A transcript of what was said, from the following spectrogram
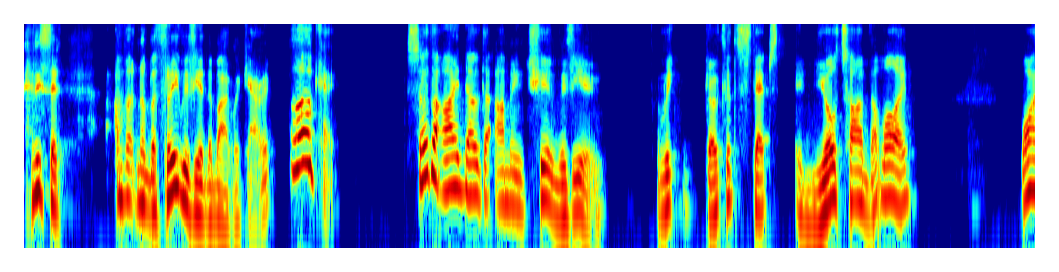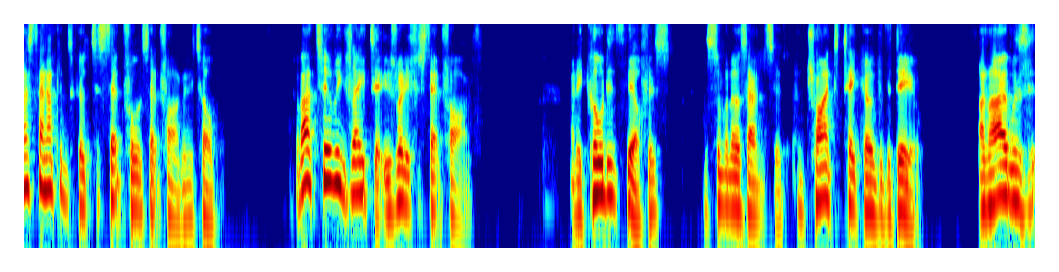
And he said, I'm at number three with you in the moment, with Gary. Okay. So that I know that I'm in tune with you, and we go through the steps in your time, not mine. Why is that happened to go to step four and step five? And he told me. About two weeks later, he was ready for step five. And he called into the office and someone else answered and tried to take over the deal. And I was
